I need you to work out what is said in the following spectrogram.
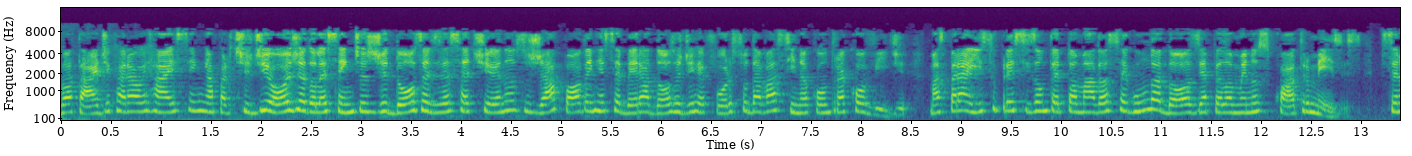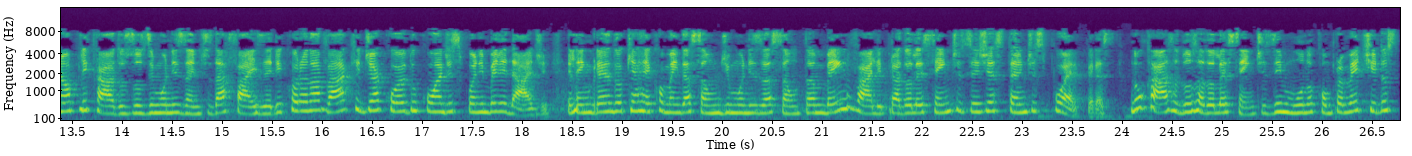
Boa tarde, Carol e Heisen. A partir de hoje, adolescentes de 12 a 17 anos já podem receber a dose de reforço da vacina contra a Covid. Mas para isso precisam ter tomado a segunda dose há pelo menos quatro meses serão aplicados os imunizantes da Pfizer e Coronavac de acordo com a disponibilidade. E lembrando que a recomendação de imunização também vale para adolescentes e gestantes puérperas. No caso dos adolescentes imunocomprometidos,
